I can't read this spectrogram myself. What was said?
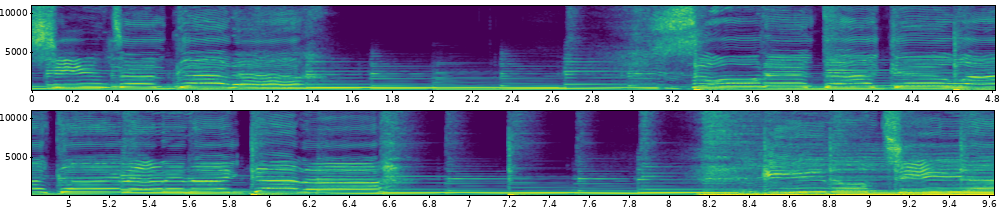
信だから。それだけは変えられないから。命あ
